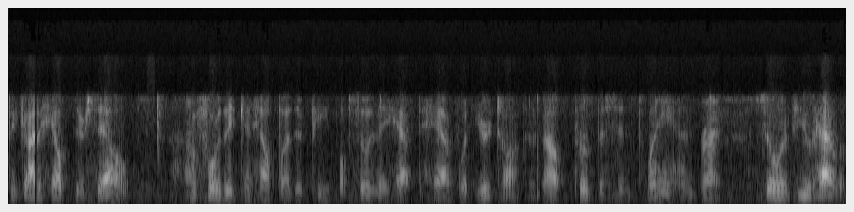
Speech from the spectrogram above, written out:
they got to help themselves Uh-huh. before they can help other people. So they have to have what you're talking about, purpose and plan. Right. So if you have a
